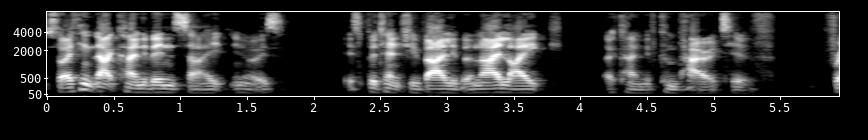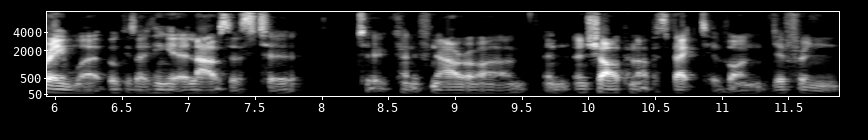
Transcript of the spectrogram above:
So I think that kind of insight, you know, is is potentially valuable, and I like a kind of comparative framework because I think it allows us to to kind of narrow our, and, and sharpen our perspective on different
